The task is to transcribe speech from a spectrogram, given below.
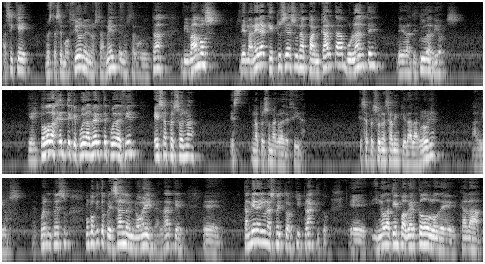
Así que nuestras emociones, nuestra mente, nuestra voluntad, vivamos de manera que tú seas una pancarta ambulante de gratitud a Dios. Que toda la gente que pueda verte pueda decir, esa persona es una persona agradecida. Esa persona es alguien que da la gloria a Dios. ¿De acuerdo? Entonces, un poquito pensando en Noé, ¿verdad? Que eh, también hay un aspecto aquí práctico, eh, y no da tiempo a ver todo lo de cada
